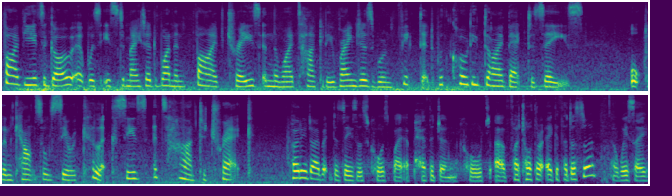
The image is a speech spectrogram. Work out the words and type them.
Five years ago, it was estimated one in five trees in the Waitakere Ranges were infected with kauri dieback disease. Auckland Council Sarah Killick says it's hard to track. Kauri dieback disease is caused by a pathogen called uh, Phytophthora agathodicida, or we say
